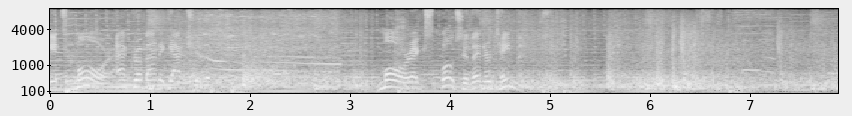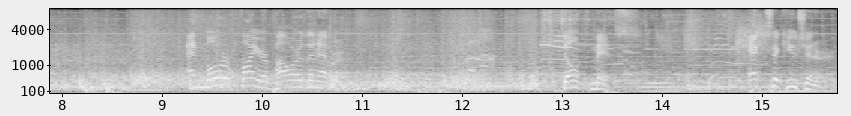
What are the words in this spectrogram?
It's more acrobatic action, more explosive entertainment, and more firepower than ever. Don't miss Executioners.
